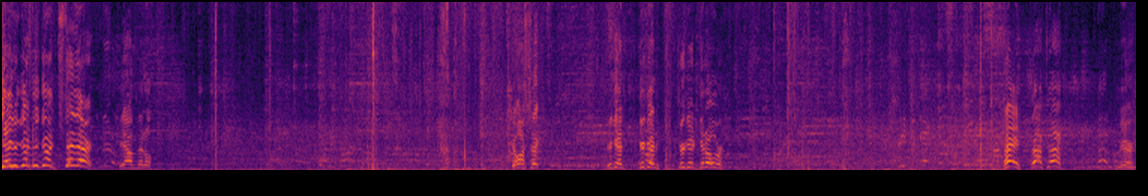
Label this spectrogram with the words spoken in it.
Yeah, you're good, you're good. Stay there. Middle. Yeah, middle. You are sick. You're good. You're good. You're good. Get over. Hey, back, back. I'm here.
